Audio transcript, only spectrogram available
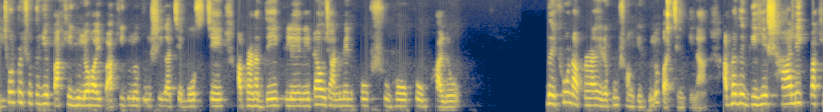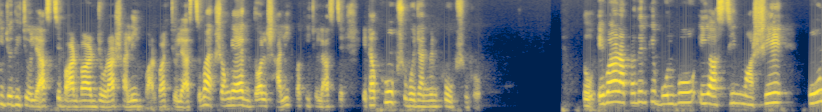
ছোট ছোট যে পাখিগুলো হয়, পাখিগুলো তুলসী গাছে বসছে, আপনারা দেখলেন, এটাও জানবেন খুব শুভ, খুব ভালো। দেখুন আপনারা এরকম সংকেতগুলো পাচ্ছেন কিনা। আপনাদের গৃহে শালিক পাখি যদি চলে আসছে, বারবার জোড়া শালিক, বারবার চলে আসছে বা একসঙ্গে একদল শালিক পাখি চলে আসছে, এটা খুব শুভ, জানবেন খুব শুভ। তো এবার আপনাদেরকে বলব, এই আশ্বিন মাসে কোন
